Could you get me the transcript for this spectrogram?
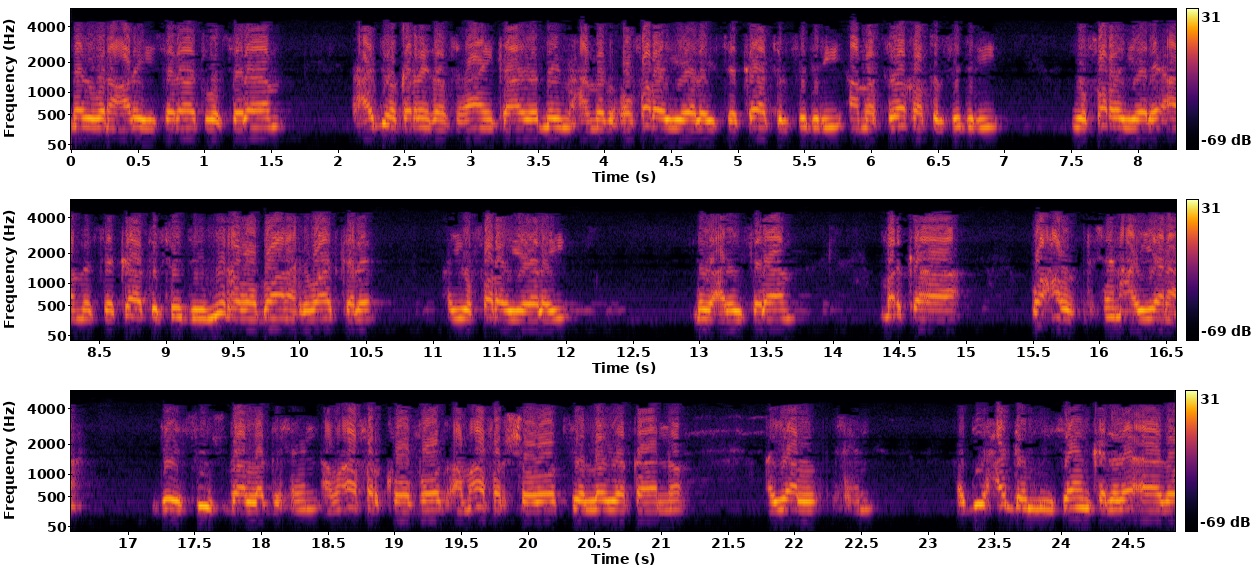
Nabiguna calayhi salaatu wasalaam waxaad u garanaysaa saxaayinka ayo nabi maxamed wuxuu fara yeelay zakaat lfidri ama sadaqat lfidri ayuu fara yeelay ama zakaat lfidri min ramadaana riwaayad kale. Ayuu fara yeelay nabi calayhi salaam. Marka waxa la bixin hayana dee suus baa la bixin ama afar koobood ama afar shoodood sida loo yaqaano ayaa la bixin. Haddii xagga miisaanka lala aado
